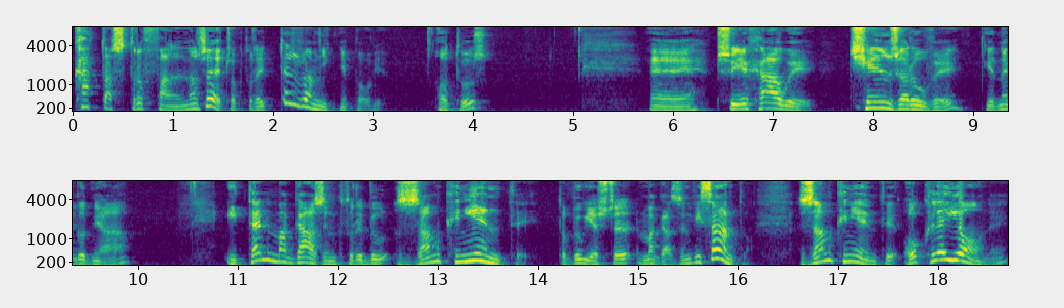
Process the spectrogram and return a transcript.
katastrofalna rzecz, o której też wam nikt nie powie. Otóż e, przyjechały ciężarówy jednego dnia i ten magazyn, który był zamknięty, to był jeszcze magazyn Visanto, zamknięty, oklejony,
